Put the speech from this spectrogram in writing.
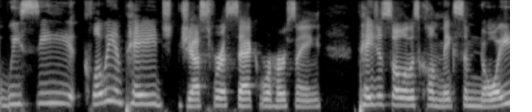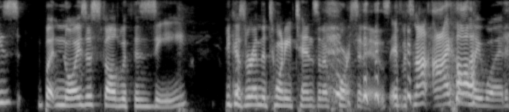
we see Chloe and Paige just for a sec rehearsing. Paige's solo is called "Make Some Noise," but noise is spelled with a Z because we're in the 2010s, and of course it is. if it's not I Hollywood,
